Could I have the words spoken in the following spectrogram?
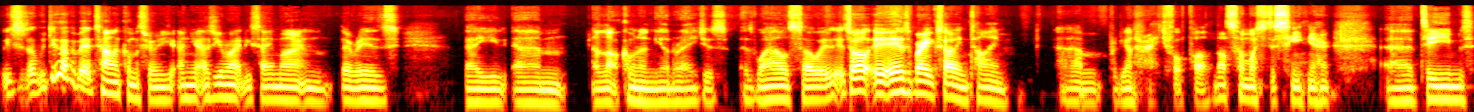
We, so we do have a bit of talent coming through, and as you rightly say, Martin, there is a um, a lot coming in the underages as well. So it, it's all it is a very exciting time um, for the underage football. Not so much the senior uh, teams,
